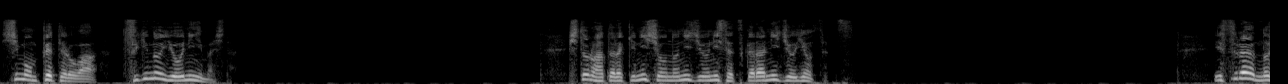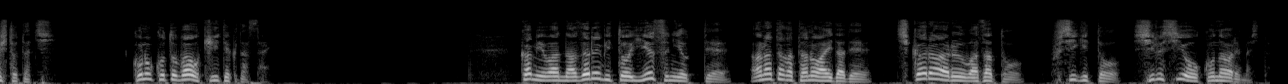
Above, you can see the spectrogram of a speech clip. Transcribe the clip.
シモン・ペテロは次のように言いました。使徒の働き2章の22節から24節イスラエルの人たち、この言葉を聞いてください。神はナザレ人イエスによってあなた方の間で力ある技と不思議と印を行われました。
